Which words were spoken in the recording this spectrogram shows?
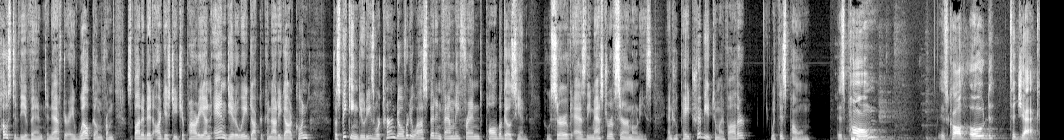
hosted the event, and after a welcome from Spadabed Argishti Chaparian and Dirui Dr. Kanadi Garkun, the speaking duties were turned over to Asped and family friend Paul Bogosian, who served as the master of ceremonies and who paid tribute to my father with this poem. This poem is called Ode to Jack.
